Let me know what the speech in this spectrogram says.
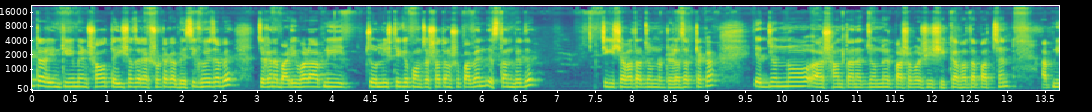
এটার ইনক্রিমেন্ট সহ তেইশ হাজার একশো টাকা বেসিক হয়ে যাবে, যেখানে বাড়ি ভাড়া আপনি চল্লিশ থেকে পঞ্চাশ শতাংশ পাবেন স্থানভেদে। চিকিৎসা ভাতার জন্য দেড় হাজার টাকা। এর জন্য সন্তানের জন্য পাশাপাশি শিক্ষা ভাতা পাচ্ছেন। আপনি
